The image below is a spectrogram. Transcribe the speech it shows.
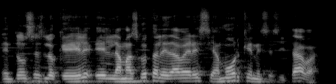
Entonces, lo que él- la mascota le daba era ese amor que necesitaba.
